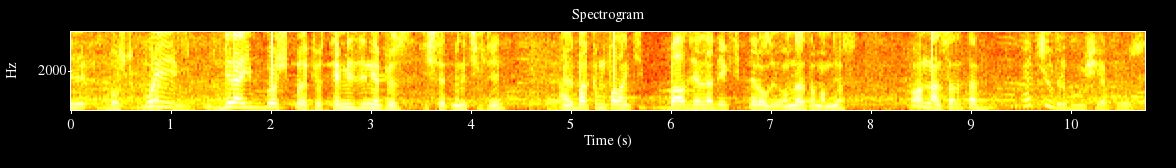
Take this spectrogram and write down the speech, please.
bir boşluk Bu bıraktınız mı? bir ay gibi boşluk bırakıyoruz. Temizliğini yapıyoruz işletmenin, çiftliğin. Hani bakım falan ki bazı yerlerde eksikleri oluyor. Onları tamamlıyoruz. Ondan sonra tabii Kaç yıldır bu işi yapıyorsunuz?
